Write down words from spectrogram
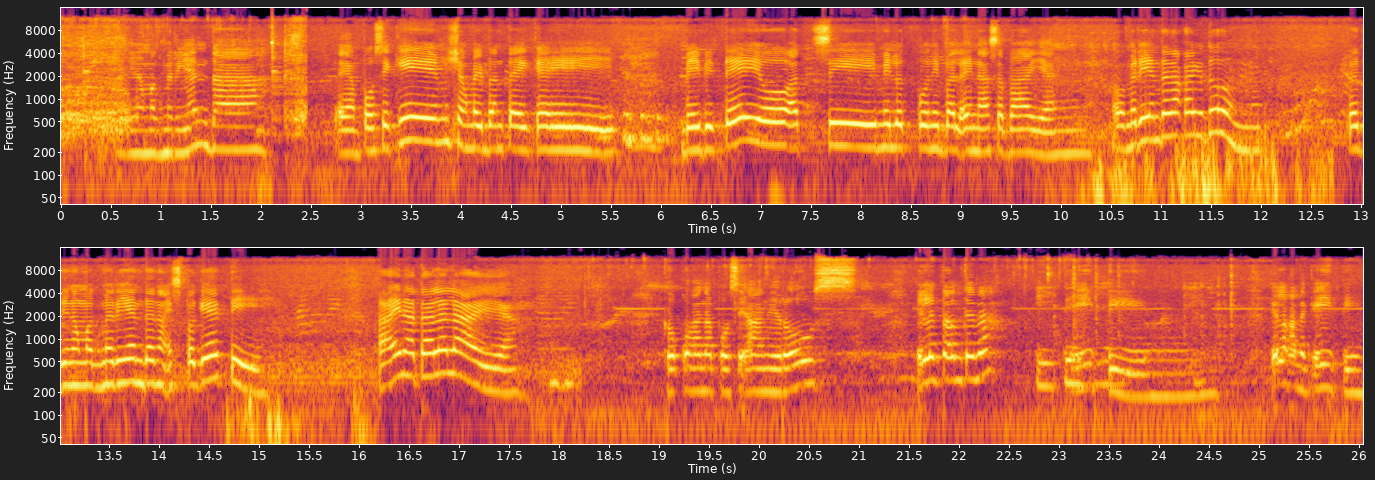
Pwede nang magmerienda. Ayan po si Kim, siyang may bantay kay Baby Teo at si Milot po ni Bal ay nasa bayan. O, merienda na kayo doon. Pwede nang magmerienda ng spaghetti. Kain na, talalay. Kukuha na po si Annie Rose. Ilang taon ka na? 18. 18. Kailan ka nag-18?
